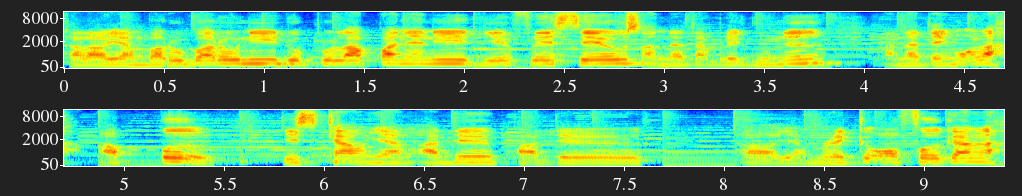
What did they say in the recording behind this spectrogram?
Kalau yang baru-baru ni 28 yang ni dia flash sales anda tak boleh guna anda tengoklah apa diskaun yang ada pada uh, yang mereka offerkan lah.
